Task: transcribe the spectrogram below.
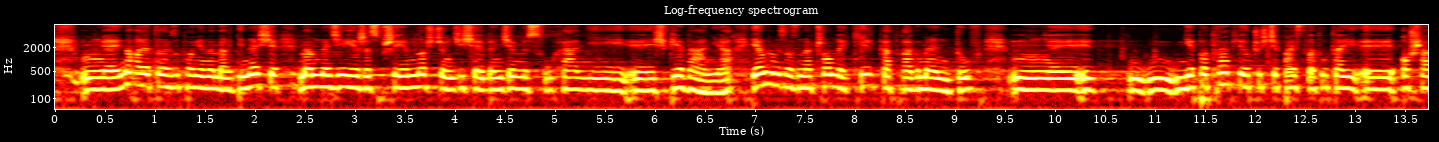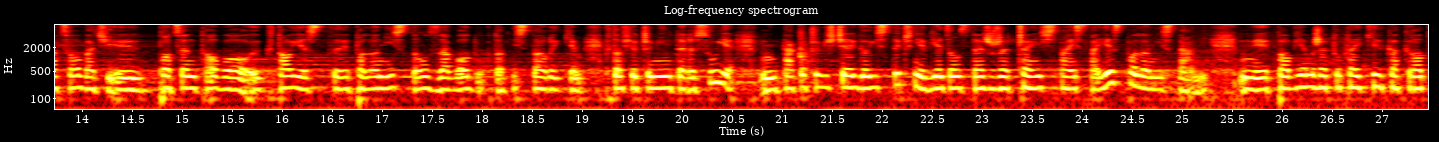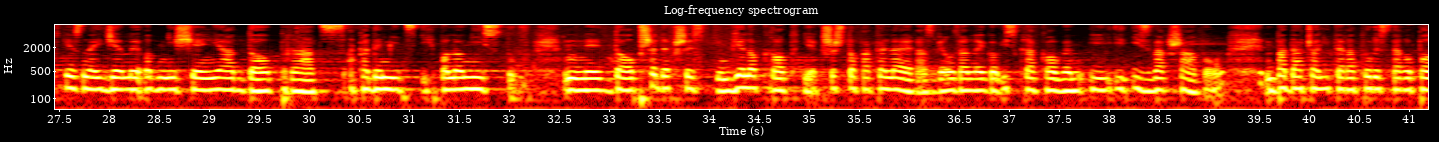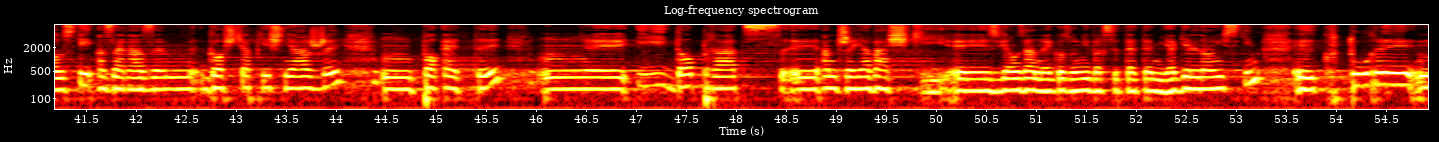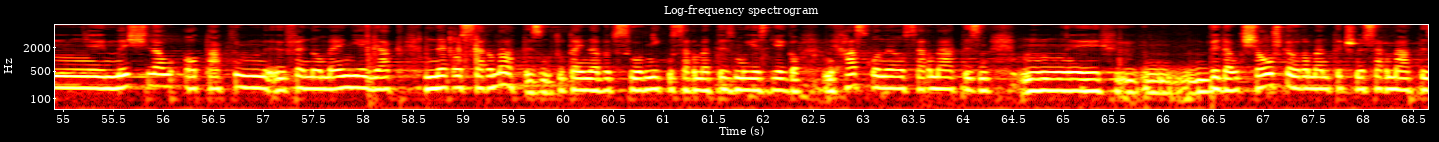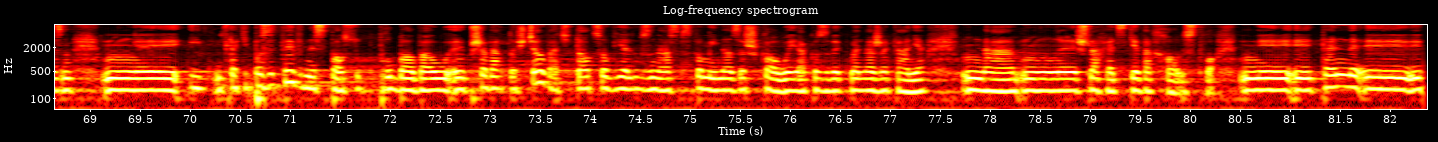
No ale to tak zupełnie na marginesie. Mam nadzieję, że z przyjemnością dzisiaj będziemy słuchali śpiewania. Ja mam zaznaczone kilka fragmentów fragmentów mm, nie potrafię oczywiście Państwa tutaj y, oszacować y, procentowo, kto jest y, polonistą z zawodu, kto historykiem, kto się czym interesuje. Mm, tak oczywiście egoistycznie, wiedząc też, że część z Państwa jest polonistami. Powiem, że tutaj kilkakrotnie znajdziemy odniesienia do prac akademickich, polonistów, do przede wszystkim wielokrotnie Krzysztofa Kellera, związanego i z Krakowem, i, i, i z Warszawą, badacza literatury literatury staropolskiej, a zarazem gościa pieśniarzy, mm, poety mm, i do prac Andrzeja Waśki związanego z Uniwersytetem Jagiellońskim, który myślał o takim fenomenie jak neosarmatyzm. Tutaj nawet w słowniku sarmatyzmu jest jego hasło neosarmatyzm. Wydał książkę romantyczny sarmatyzm i w taki pozytywny sposób próbował przewartościować to, co wielu z nas wspomina ze szkoły jako zwykłe narzekania na szlacheckie warcholstwo. Ten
